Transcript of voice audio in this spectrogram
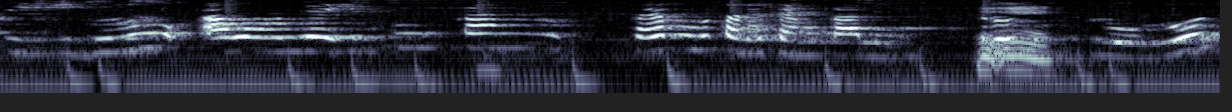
sih, dulu awalnya itu kan saya lulusan SMK nih. Terus Mm-mm. lulus,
